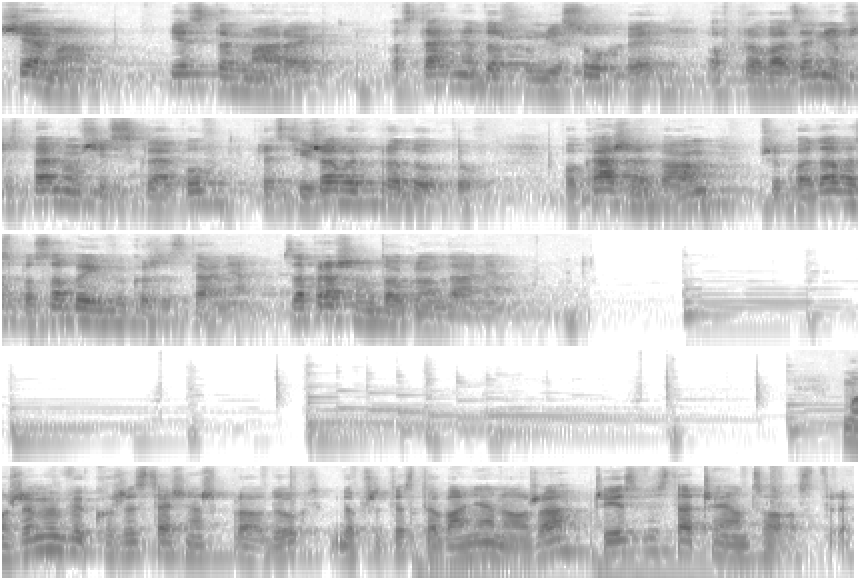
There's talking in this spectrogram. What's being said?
Siema, jestem Marek. Ostatnio doszły mnie słuchy o wprowadzeniu przez pewną sieć sklepów prestiżowych produktów. Pokażę Wam przykładowe sposoby ich wykorzystania. Zapraszam do oglądania. Możemy wykorzystać nasz produkt do przetestowania noża, czy jest wystarczająco ostry.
